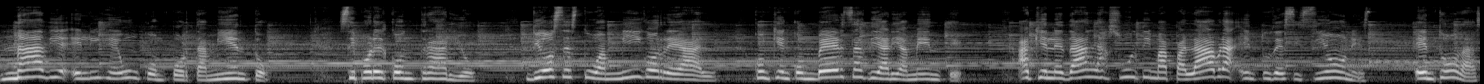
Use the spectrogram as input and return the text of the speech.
Nadie elige un comportamiento. Si por el contrario, Dios es tu amigo real, con quien conversas diariamente, a quien le das las últimas palabras en tus decisiones, en todas.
